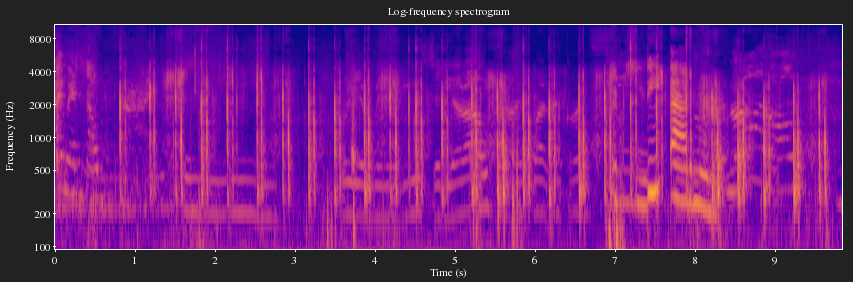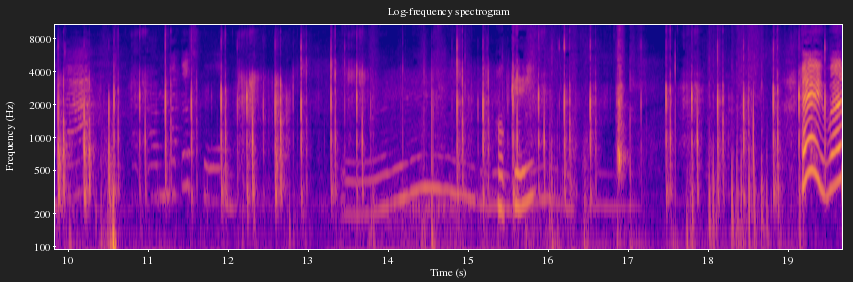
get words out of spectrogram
I went out. Wait a minute, you said you're outside, but I can't It's the admin. No, no. Back. I'm at the school. Okay. Hey, where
